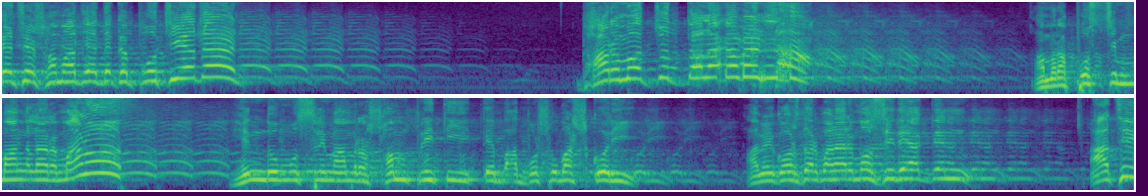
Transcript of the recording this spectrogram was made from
গেছে সমাজে, এদেরকে পচিয়ে দেন। ধর্মযুদ্ধ লাগাবেন না। আমরা পশ্চিম বাংলার মানুষ, হিন্দু, মুসলিম, আমরা সম্প্রীতিতে বসবাস করি। আমি গোসদারপাড়ার মসজিদে একদিন আছি।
